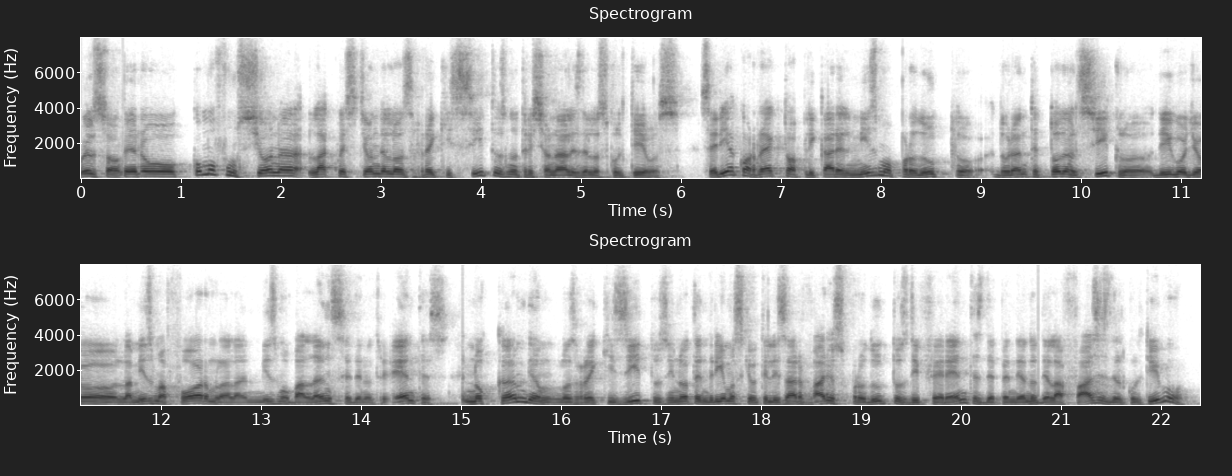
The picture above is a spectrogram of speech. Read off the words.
Wilson, pero ¿cómo funciona la cuestión de los requisitos nutricionales de los cultivos? ¿Sería correcto aplicar el mismo producto durante todo el ciclo? Digo yo, la misma fórmula, el mismo balance de nutrientes. ¿No cambian los requisitos y no tendríamos que utilizar varios productos diferentes dependiendo de la fase del cultivo?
